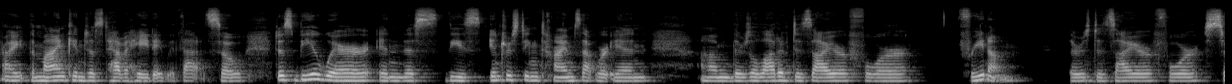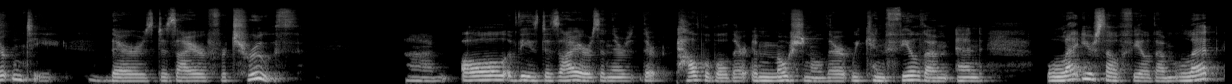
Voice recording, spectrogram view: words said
right? The mind can just have a heyday with that. So just be aware in this these interesting times that we're in um, there's a lot of desire for freedom. There's desire for certainty. Mm-hmm. there's desire for truth. Um, all of these desires and they're they're palpable they're emotional they're we can feel them. And let yourself feel them. Let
